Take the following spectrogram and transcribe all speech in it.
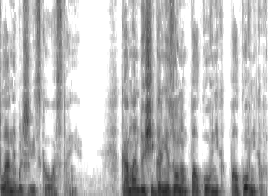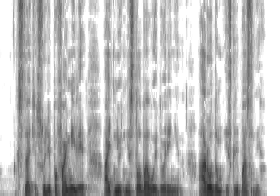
планы большевистского восстания. Командующий гарнизоном полковник Полковников, кстати, судя по фамилии, отнюдь не столбовой дворянин, а родом из крепостных,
